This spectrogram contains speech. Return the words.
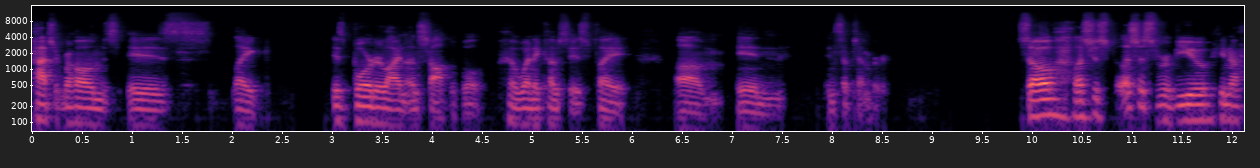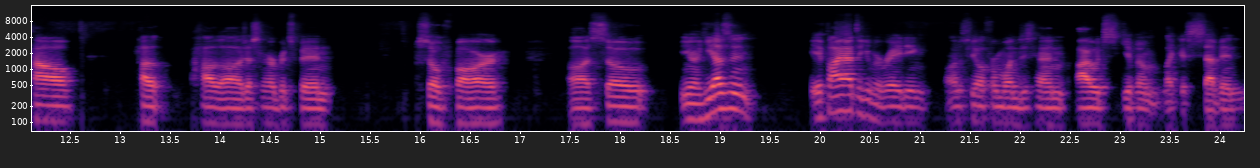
Patrick Mahomes is like is borderline unstoppable when it comes to his play um, in in September. So let's just let's just review, you know, how how how uh, Justin Herbert's been so far. Uh, so you know, he hasn't. If I had to give a rating on a scale from one to ten, I would give him like a seven,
